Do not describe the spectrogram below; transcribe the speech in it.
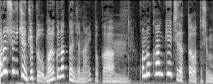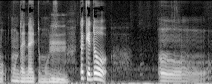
あれ、スギちゃんちょっと丸くなったんじゃない？とか、うんこの関係値だったら私も問題ないと思うんですよ。うんだけど、うーん、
